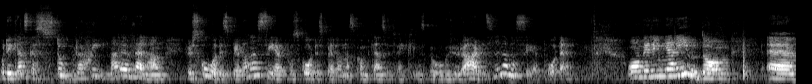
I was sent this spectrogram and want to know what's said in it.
Och det är ganska stora skillnader mellan hur skådespelarna ser på skådespelarnas kompetensutvecklingsbehov och hur arbetsgivarna ser på det. Och om vi ringar in de eh,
